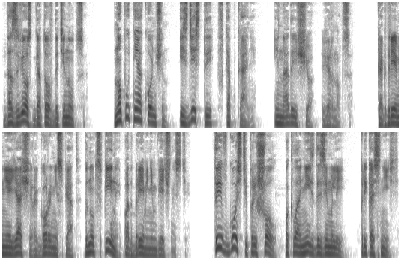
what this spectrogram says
до звезд готов дотянуться. Но путь не окончен, и здесь ты в капкане, и надо еще вернуться. Как древние ящеры, горы не спят, гнут спины под бременем вечности. Ты в гости пришел, поклонись до земли, прикоснись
